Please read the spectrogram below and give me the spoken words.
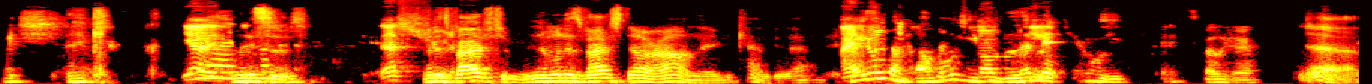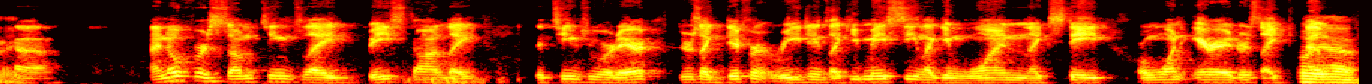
Which Yeah, when, this is, that's when true. this virus, when this virus still around, like, you can't do that. I know in a bubble you some could limit teams- exposure. Yeah, like, Yeah. I know for some teams, like based on like the teams who are there, there's like different regions. Like you may see like in one like state or one area, there's like oh yeah,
